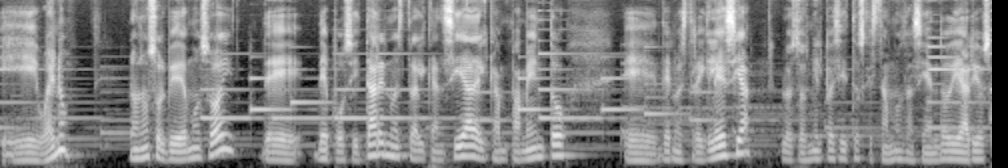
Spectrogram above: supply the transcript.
Y bueno, no nos olvidemos hoy de depositar en nuestra alcancía del campamento eh, de nuestra iglesia los dos mil pesitos que estamos haciendo diarios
